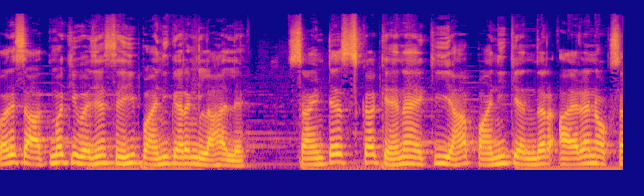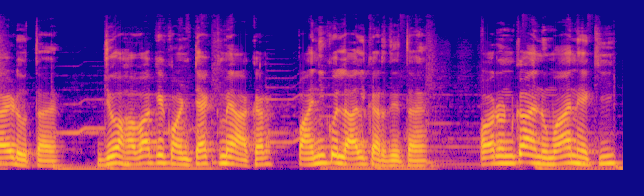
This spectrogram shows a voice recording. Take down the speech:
और इस आत्मा की वजह से ही पानी का रंग लाल है। साइंटिस्ट का कहना है कि यहाँ पानी के अंदर आयरन ऑक्साइड होता है, जो हवा के कांटेक्ट में आकर पानी को लाल कर देता है। और उनका अनुमान है कि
